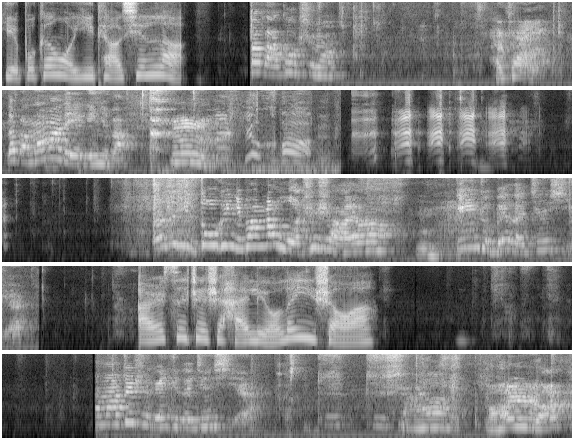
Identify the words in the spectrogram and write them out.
也不跟我一条心了？爸爸够吃吗？还差点。那把妈妈的也给你吧。嗯，儿子，你都给你爸，那我吃啥呀？给你准备了惊喜。儿子这是还留了一手啊！妈妈，这是给你的惊喜。这是啥呀？这还是啥？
